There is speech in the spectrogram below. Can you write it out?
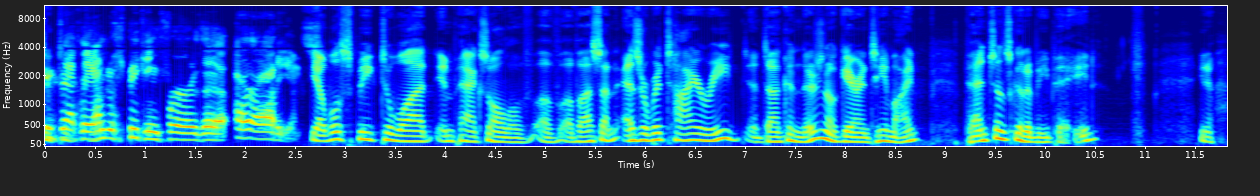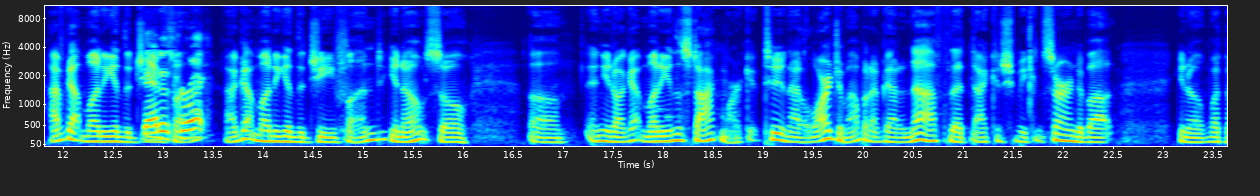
exactly. To, I'm just speaking for the our audience. Yeah, we'll speak to what impacts all of, of, of us. And as a retiree, uh, Duncan, there's no guarantee my pension's going to be paid. You know, I've got money in the G that is fund. correct. I got money in the G fund. You know, so. Uh, and you know, I got money in the stock market too. Not a large amount, but I've got enough that I could should be concerned about you know what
